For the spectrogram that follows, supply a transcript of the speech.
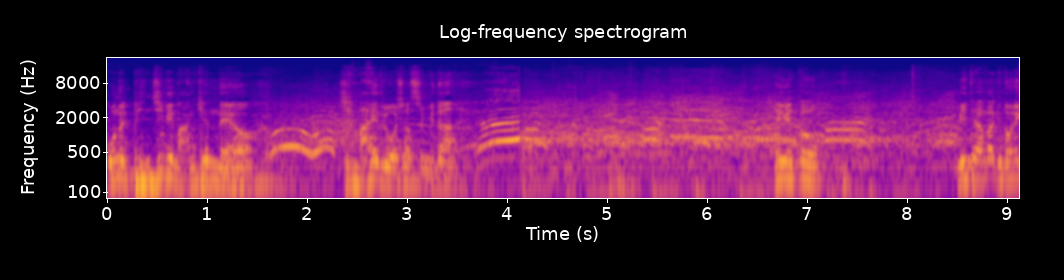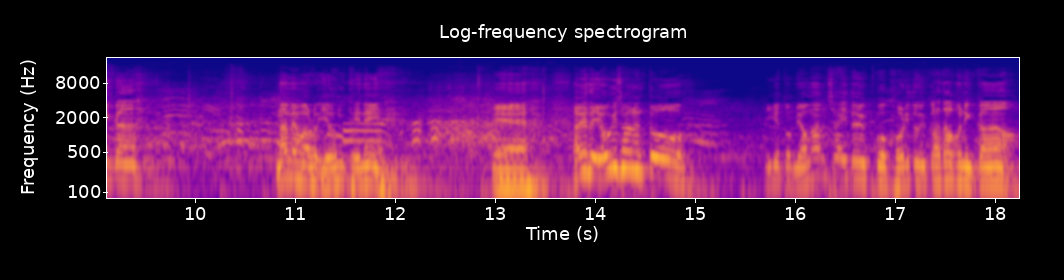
오늘 빈집이 많겠네요. 참 많이들 오셨습니다. 이게 또 밑에 한 바퀴 도니까 남의 말로 영 되네. 예. 아 근데 여기서는 또 이게 또 명암 차이도 있고 거리도 있고 하다 보니까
